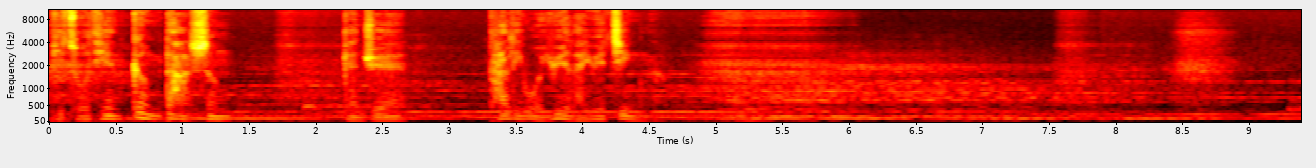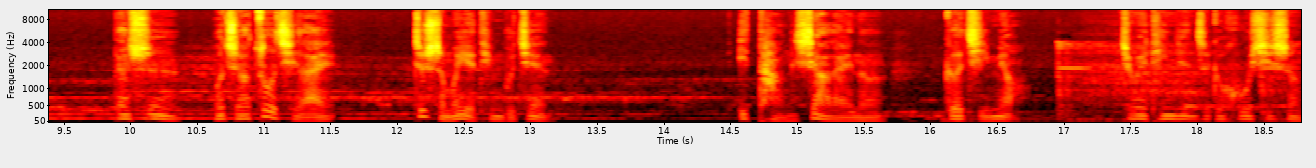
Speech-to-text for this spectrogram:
比昨天更大声，感觉它离我越来越近了。但是我只要坐起来，就什么也听不见。一躺下来呢，隔几秒，就会听见这个呼吸声。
